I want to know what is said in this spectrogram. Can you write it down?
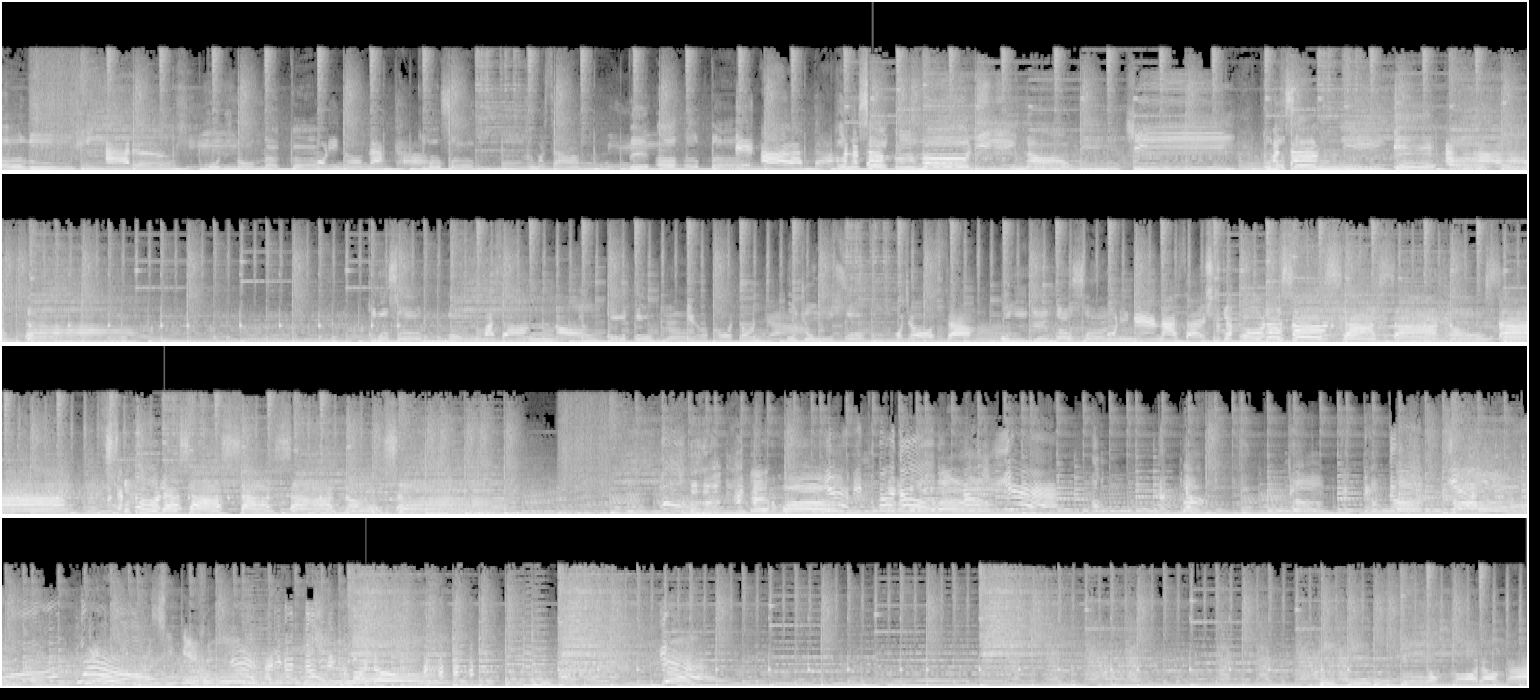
ある日。ある日。森の中。森の中クマさん。にクマさんに。出会った。出会った。花咲く森の道。クマさんに出会った。クマさんのクマさんの言うことにゃ。言うことにゃ。お嬢さん。お嬢さん。お逃げなさい。お逃げなさい。スタコラささろとが。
